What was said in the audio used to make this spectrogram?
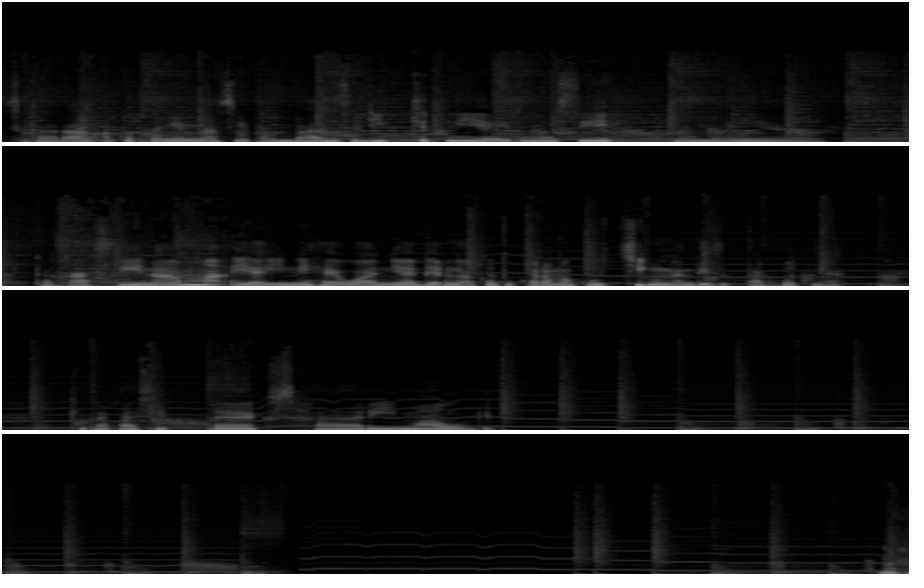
Sekarang aku pengen ngasih tambahan sedikit nih yaitu ngasih namanya. Kita kasih nama ya ini hewannya biar nggak ketukar sama kucing nanti takutnya. Kita kasih teks harimau gitu. Nah,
